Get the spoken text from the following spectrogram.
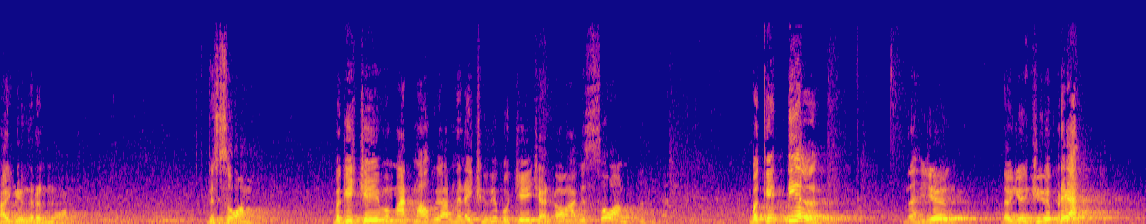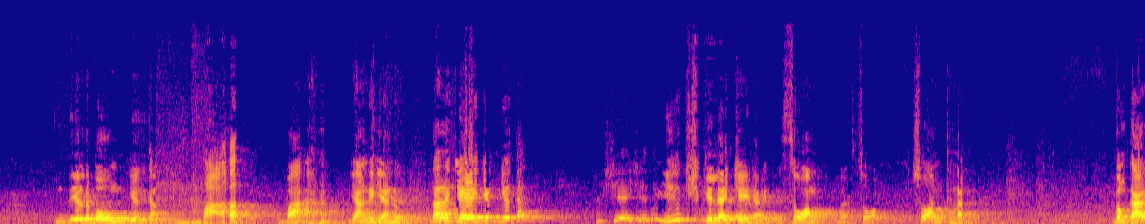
ហើយយើងរឹងមាំវាស៊ាំបើគេជេរមួយម៉ាត់មកវាអត់មានអីឈឺទេព្រោះជេរច្រើនដងហើយវាស៊ាំបើគេដៀលណាយើង ដល់យើងជឿព្រះដៀលដំបងយើងថាបាក់បាក់យ៉ាងនេះយ៉ាងនោះដល់ជេរយើងយើងទៅជេរជេរយើងគេលែងជេរដែរស៊ាំបាទស៊ាំស៊ាំថ្នឹកបង្កើត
